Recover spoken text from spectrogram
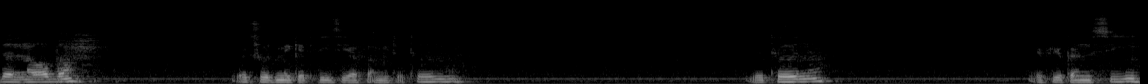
the knob which would make it easier for me to turn. You turn if you can see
